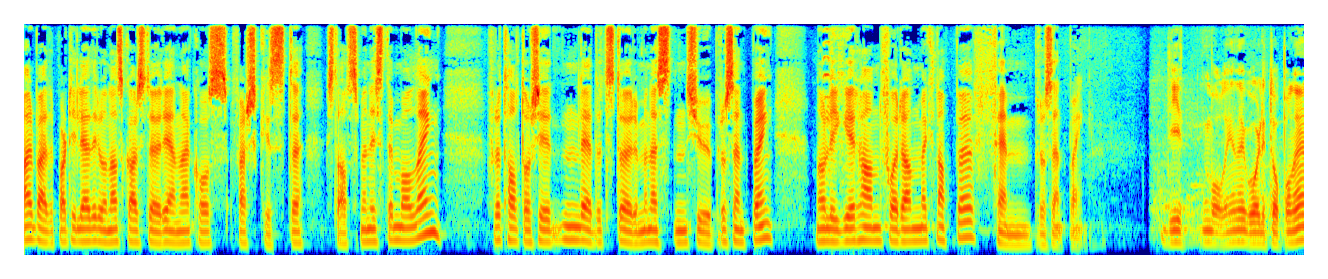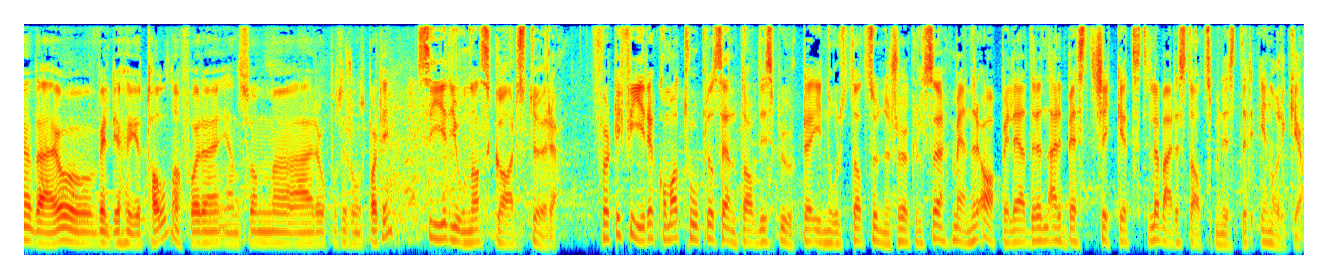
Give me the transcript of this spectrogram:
Arbeiderpartileder Jonas Gahr Støre i NRKs ferskeste statsministermåling. For et halvt år siden ledet Støre med nesten 20 prosentpoeng. Nå ligger han foran med knappe 5 prosentpoeng. De målingene går litt opp og ned. Det er jo veldig høye tall da, for en som er opposisjonsparti. Sier Jonas Gahr Støre. 44,2% av de spurte i Norstats undersøkelse mener Ap-lederen er best skikket til å være statsminister i Norge.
